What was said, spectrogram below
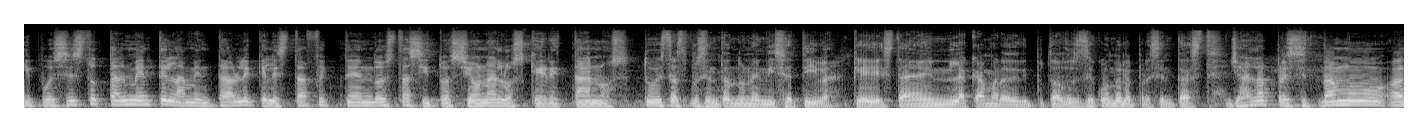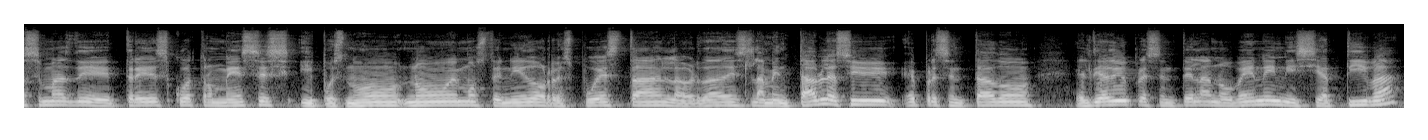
y pues es totalmente lamentable que le está afectando esta situación a los queretanos. Tú estás presentando una iniciativa que está en la Cámara de Diputados. ¿Desde cuándo la presentaste? Ya la presentamos hace más de tres, cuatro meses y pues no, no hemos tenido respuesta. La verdad es lamentable. Así he presentado, el día de hoy presenté la novena iniciativa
